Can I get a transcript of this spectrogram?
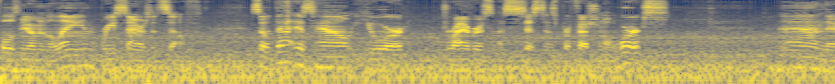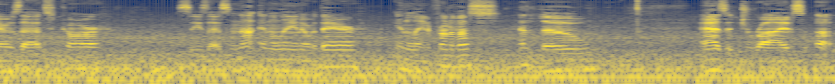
pulls me over in the lane, recenters itself. So that is how your driver's assistance professional works. And there's that car. Sees that it's not in the lane over there, in the lane in front of us. Hello. As it drives up.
